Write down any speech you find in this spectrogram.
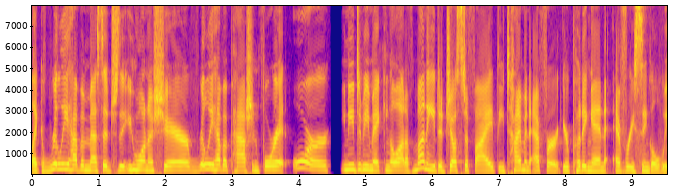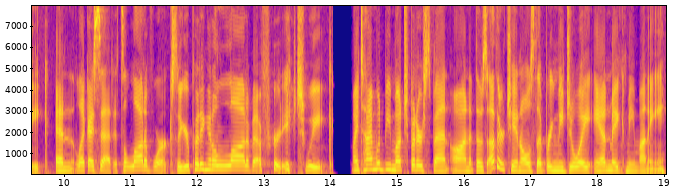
like really have a message that you want to share, really have a passion for it, or you need to be making a lot of money to justify the time and effort you're putting in every single week. And like I said, it's a lot of work. So you're putting in a lot of effort each week. My time would be much better spent on those other channels that bring me joy and make me money.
